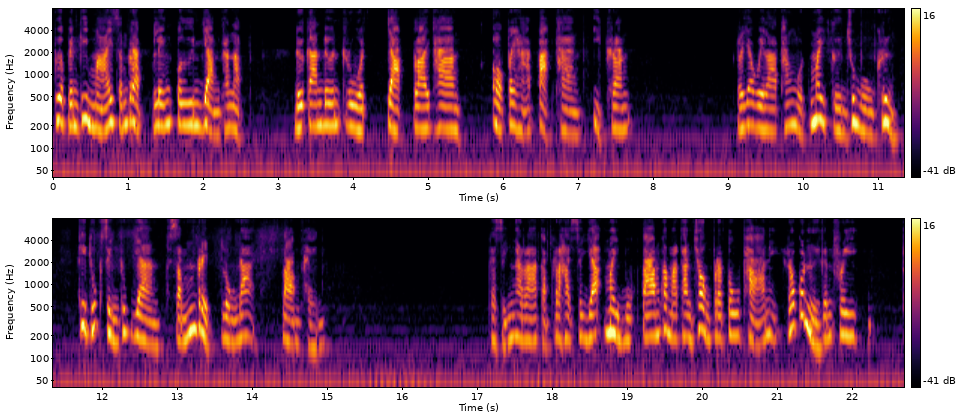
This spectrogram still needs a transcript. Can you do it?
เพื่อเป็นที่หมายสำหรับเล็งปืนอย่างถนัด โดยการเดินตรวจจากปลายทางออกไปหาปากทางอีกครั้ง ระยะเวลาทั้งหมดไม่เกินชั่วโมงครึ่ง ที่ทุกสิ่งทุกอย่างสำเร็จลงได้ตามแผนถ้าสิงหรากับรหัสยะไม่บุกตามเข้ามาทางช่องประตูผานี่ เราก็เหนื่อยกันฟรี ท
